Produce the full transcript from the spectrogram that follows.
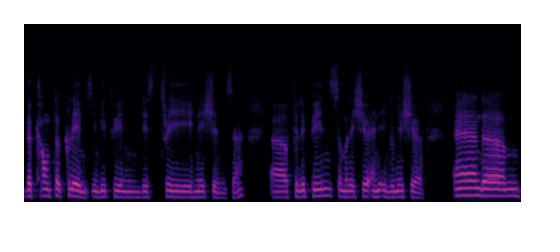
the counterclaims in between these three nations, huh? uh, Philippines, Malaysia, and Indonesia. And um,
